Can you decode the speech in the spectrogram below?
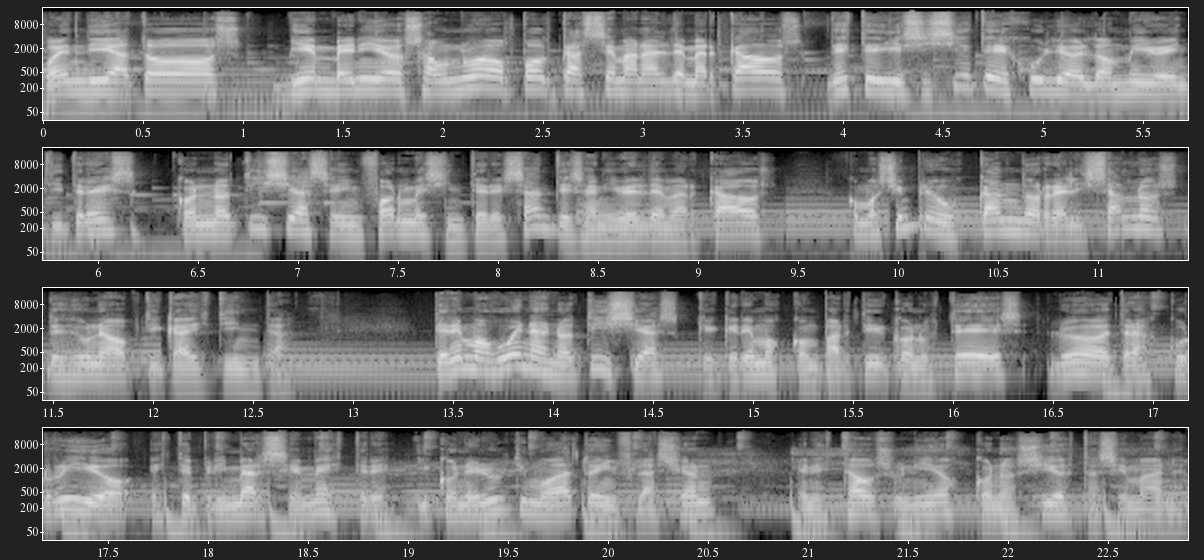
Buen día a todos, bienvenidos a un nuevo podcast semanal de mercados de este 17 de julio del 2023 con noticias e informes interesantes a nivel de mercados, como siempre buscando realizarlos desde una óptica distinta. Tenemos buenas noticias que queremos compartir con ustedes luego de transcurrido este primer semestre y con el último dato de inflación en Estados Unidos conocido esta semana.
